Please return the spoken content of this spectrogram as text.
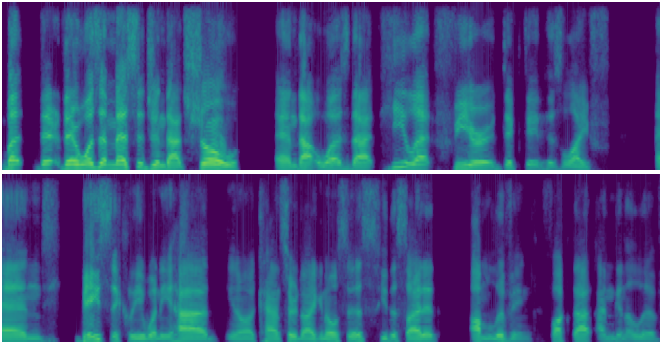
But there there was a message in that show, and that was that he let fear dictate his life. And basically, when he had you know a cancer diagnosis, he decided, "I'm living. Fuck that. I'm gonna live."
